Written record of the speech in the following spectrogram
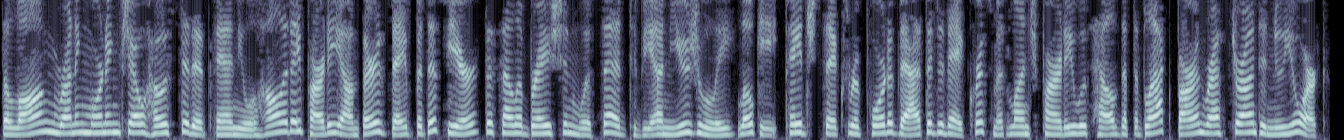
The long-running morning show hosted its annual holiday party on Thursday but this year, the celebration was said to be unusually low-key. Page 6 reported that the Today Christmas lunch party was held at the Black Barn restaurant in New York.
